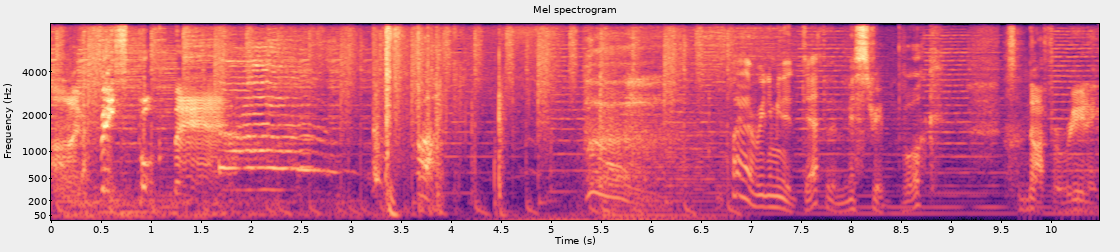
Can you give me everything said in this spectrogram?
I'm Facebook Man! You plan on reading me to death with a mystery book? It's not for reading.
